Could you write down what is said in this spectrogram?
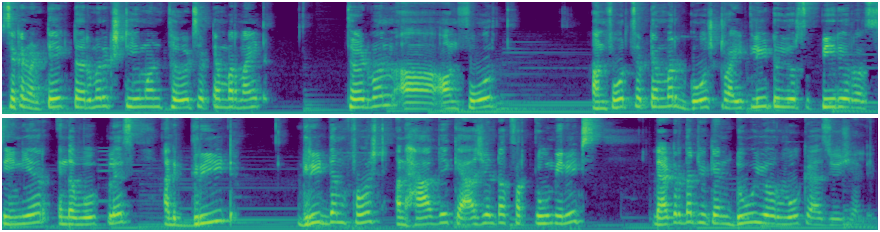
Second one take turmeric steam on 3rd september night third one uh, on 4th on 4th september go straightly to your superior or senior in the workplace and greet greet them first and have a casual talk for 2 minutes. Later that you can do your work as usually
